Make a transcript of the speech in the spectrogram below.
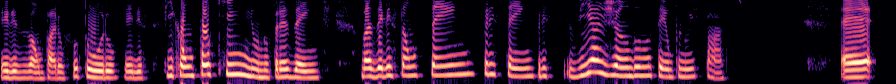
eles vão para o futuro, eles ficam um pouquinho no presente, mas eles estão sempre, sempre viajando no tempo e no espaço. É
